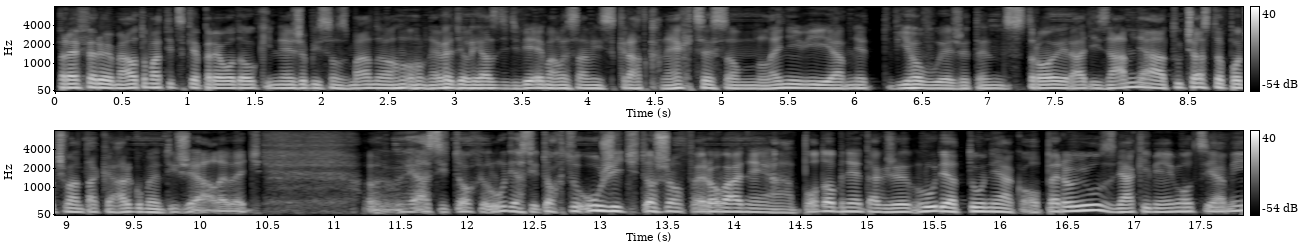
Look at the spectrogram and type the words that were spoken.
preferujem automatické prevodovky, nie že by som s manuálnou nevedel jazdiť, viem, ale sa mi skrátka nechce, som lenivý a mne vyhovuje, že ten stroj radí za mňa a tu často počúvam také argumenty, že ale veď ja si to, ľudia si to chcú užiť, to šoferovanie a podobne, takže ľudia tu nejak operujú s nejakými emóciami.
